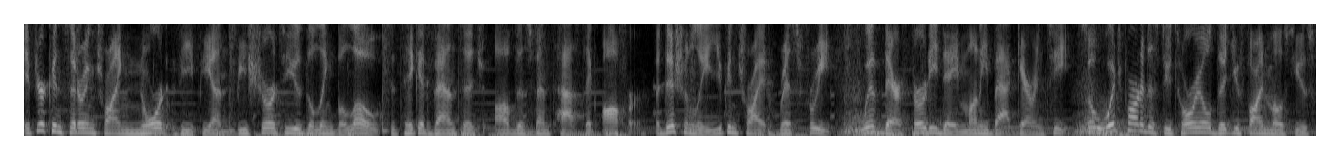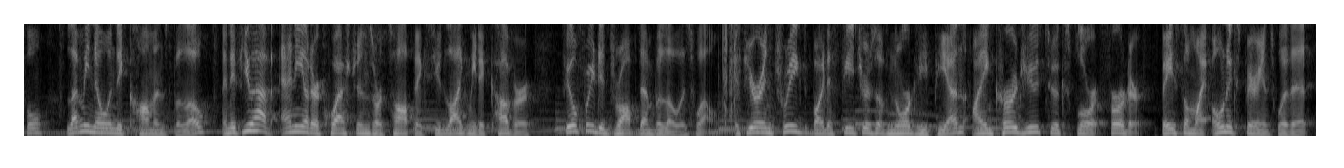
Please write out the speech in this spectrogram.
If you're considering trying NordVPN, be sure to use the link below to take advantage of this fantastic offer. Additionally, you can try it risk-free with their 30-day money-back guarantee. So which part of this tutorial did you find most useful? Let me know in the comments below. And if you have any other questions or topics you'd like me to cover, feel free to drop them below as well. If you're intrigued by the features of NordVPN, I encourage you to explore it further. Based on my own experience with it,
